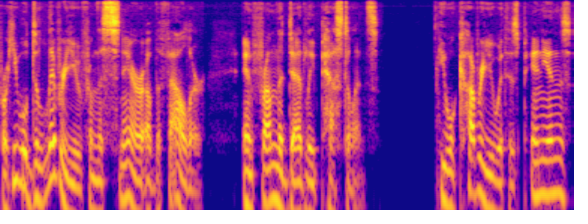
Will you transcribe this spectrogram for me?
For he will deliver you from the snare of the fowler and from the deadly pestilence. He will cover you with his pinions,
